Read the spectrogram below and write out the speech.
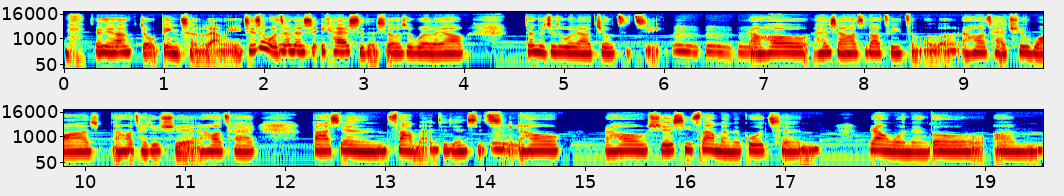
有点像久病成良医。其实我真的是一开始的时候是为了要，嗯、真的就是为了要救自己，嗯嗯嗯，然后很想要知道自己怎么了，然后才去挖，然后才去学，然后才发现萨满这件事情，嗯、然后然后学习萨满的过程，让我能够嗯。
